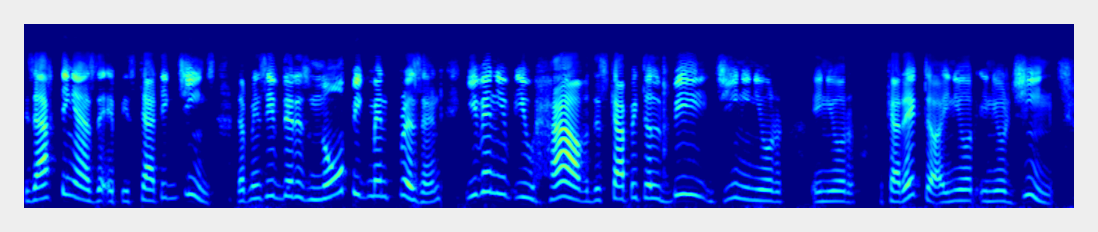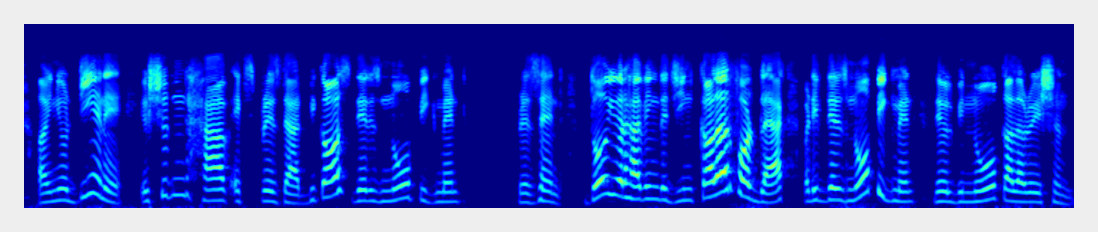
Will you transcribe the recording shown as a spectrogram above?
is acting as the epistatic genes. That means if there is no pigment present even if you have this capital B gene in your in your character in your in your gene uh, in your DNA you shouldn't have expressed that because there is no pigment present. Though you are having the gene color for black but if there is no pigment there will be no coloration.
